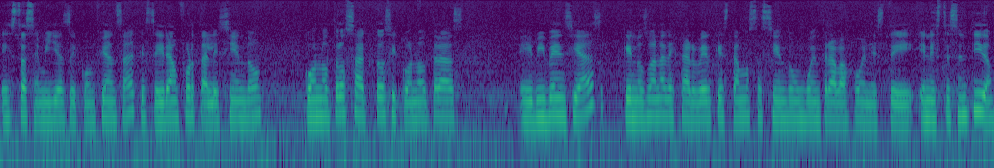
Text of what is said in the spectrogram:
estas semillas de confianza que se irán fortaleciendo con otros actos y con otras eh, vivencias que nos van a dejar ver que estamos haciendo un buen trabajo en este, en este sentido.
